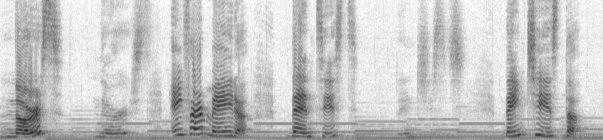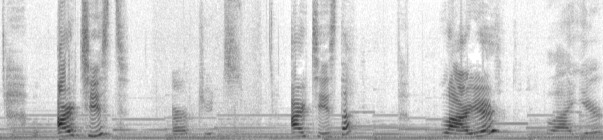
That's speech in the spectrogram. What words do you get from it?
nurse, Nurse, enfermeira, dentist, Dentist. dentista, artist, Artist. artista, liar, liar,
